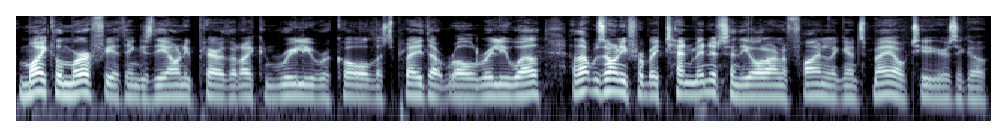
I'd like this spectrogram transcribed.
Michael Murphy, I think, is the only player that I can really recall that's played that role really well, and that was only for about 10 minutes in the All Ireland final against Mayo two years ago.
